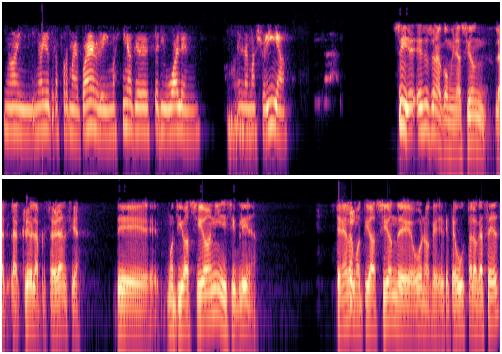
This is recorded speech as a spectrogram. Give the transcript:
No hay, no hay otra forma de ponerle. Imagino que debe ser igual en, en la mayoría. Sí, e-, eso es una combinación, la, la, creo, la perseverancia, de motivación y disciplina. Tener sí. la motivación de, bueno, que, que, te gusta lo que haces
